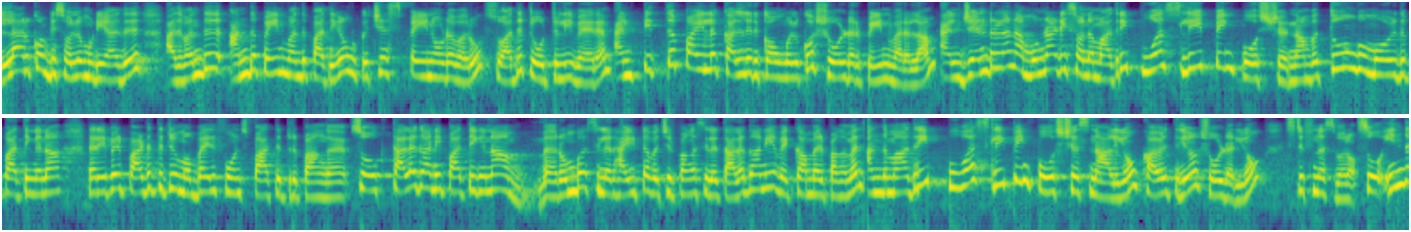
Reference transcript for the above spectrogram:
எல்லாருக்கும் அப்படி சொல்ல முடியாது. அது வந்து அந்த பெயின் வந்து பாத்தீங்கன்னா உங்களுக்கு செஸ்ட் பெயினோட வரும். ஸோ அது டோட்டலி வேற. அண்ட் பித்தப்பையில கல் இருக்கவங்களுக்கும் ஷோல்டர் பெயின் வரலாம். அண்ட் ஜென்ரலா நான் முன்னாடி சொன்ன மாதிரி புவர் ஸ்லீப்பிங் போஸ்டர் நம்ம தூங்கும் பொழுது பாத்தீங்கன்னா நிறைய பேர் படுத்துட்டு மொபைல் ஃபோன்ஸ் பார்த்துட்டு இருப்பாங்க. ஸோ தலகாணி பாத்தீங்கன்னா ரொம்ப சிலர் ஹைட்டா வச்சிருப்பாங்க சிலர் தலகாணியே வைக்காம இருப்பாங்க. அந்த மாதிரி அந்த மாதிரி புவர் ஸ்லீப்பிங் போஸ்டர்ஸ்னாலையும் கழுத்துலையும் ஷோல்டர்லையும் ஸ்டிஃப்னஸ் வரும். ஸோ இந்த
